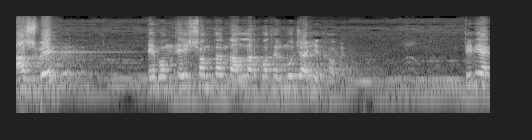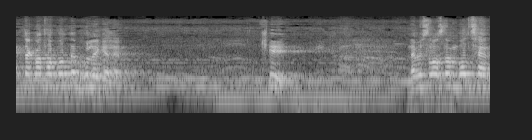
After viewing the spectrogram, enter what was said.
আসবে এবং এই সন্তানরা আল্লাহর পথের মুজাহিদ হবে। তিনি একটা কথা বলতে ভুলে গেলেন। কি? নবী সাল্লাম বলছেন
